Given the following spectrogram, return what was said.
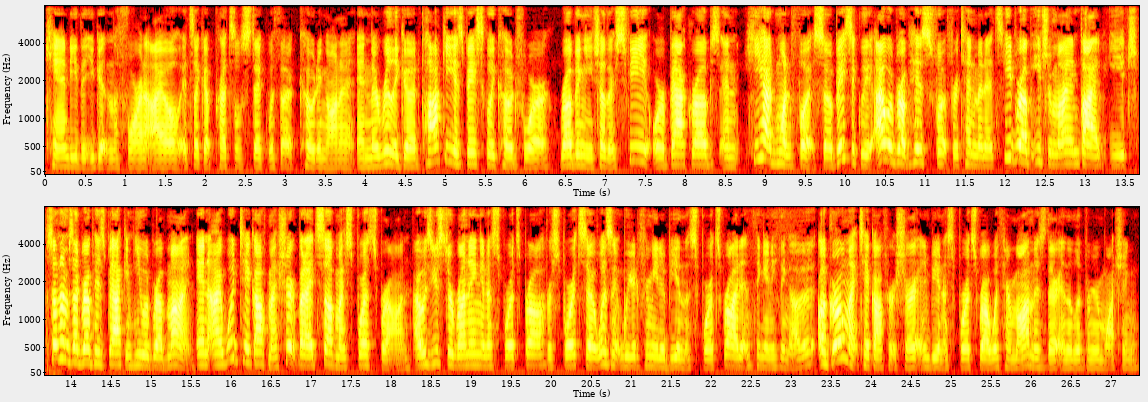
candy that you get in the foreign aisle. It's like a pretzel stick with a coating on it, and they're really good. Pocky is basically code for rubbing each other's feet or back rubs, and he had one foot, so basically I would rub his foot for 10 minutes. He'd rub each of mine, five each. Sometimes I'd rub his back and he would rub mine. And I would take off my shirt, but I'd still have my sports bra on. I was used to running in a sports bra for sports, so it wasn't weird for me to be in the sports bra. I didn't think anything of it. A girl might take off her shirt and be in a sports bra with her mom as they're in the living room watching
